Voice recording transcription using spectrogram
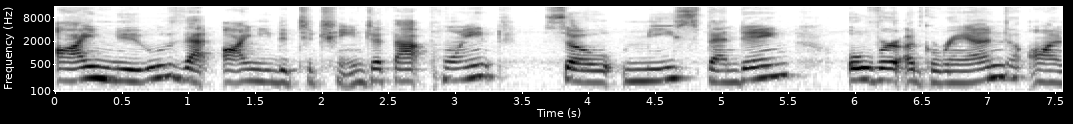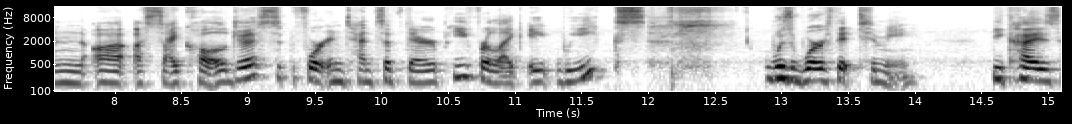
I knew that I needed to change at that point. So, me spending over a grand on a, a, psychologist for intensive therapy for like eight weeks was worth it to me because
